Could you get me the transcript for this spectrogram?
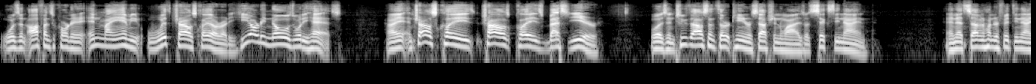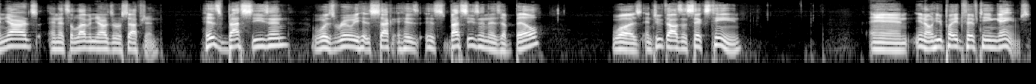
Was an offensive coordinator in Miami with Charles Clay already. He already knows what he has. All right, and Charles Clay's Charles Clay's best year was in 2013 reception wise with 69. And that's 759 yards and it's 11 yards of reception. His best season was really his second his his best season as a Bill was in 2016, and you know he played 15 games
